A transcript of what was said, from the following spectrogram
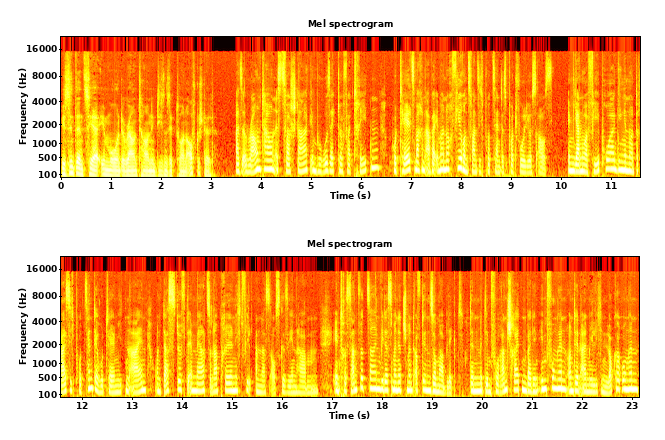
Wie sind denn CR Immo und Aroundtown in diesen Sektoren aufgestellt? Also Aroundtown ist zwar stark im Bürosektor vertreten, Hotels machen aber immer noch 24 Prozent des Portfolios aus. Im Januar, Februar gingen nur 30 Prozent der Hotelmieten ein und das dürfte im März und April nicht viel anders ausgesehen haben. Interessant wird sein, wie das Management auf den Sommer blickt. Denn mit dem Voranschreiten bei den Impfungen und den allmählichen Lockerungen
